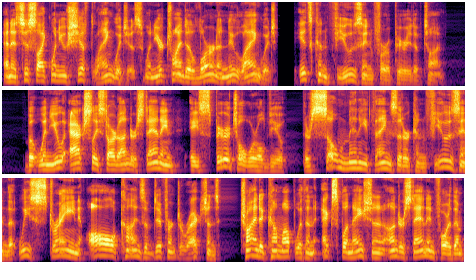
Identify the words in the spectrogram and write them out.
And it's just like when you shift languages, when you're trying to learn a new language, it's confusing for a period of time. But when you actually start understanding a spiritual worldview, there's so many things that are confusing that we strain all kinds of different directions trying to come up with an explanation and understanding for them.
